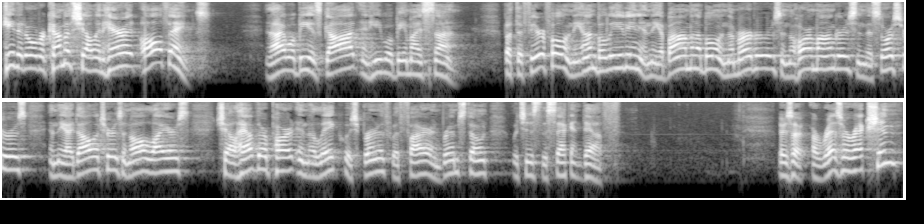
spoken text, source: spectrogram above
He that overcometh shall inherit all things, and I will be his God, and he will be my son. But the fearful and the unbelieving and the abominable and the murderers and the whoremongers and the sorcerers and the idolaters and all liars shall have their part in the lake which burneth with fire and brimstone, which is the second death. There's a, a resurrection,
